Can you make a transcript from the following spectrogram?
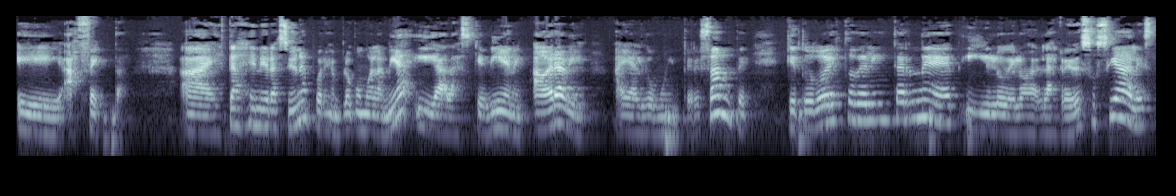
eh, afecta a estas generaciones, por ejemplo, como la mía, y a las que vienen. Ahora bien, hay algo muy interesante, que todo esto del Internet y lo de los- las redes sociales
